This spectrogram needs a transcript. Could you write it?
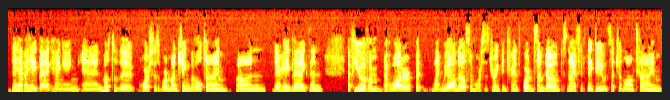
they have a hay bag hanging, and most of the horses were munching the whole time on their hay bags, and a few of them have water. But like we all know, some horses drink in transport, and some don't. It's nice if they do. It's such a long time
